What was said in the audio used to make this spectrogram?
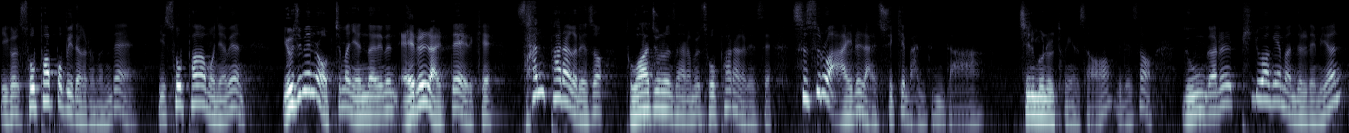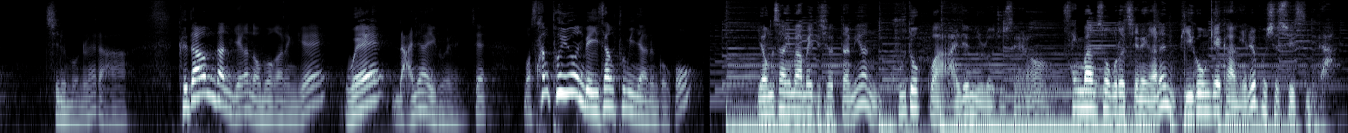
이걸 소파법이라 그러는데 이 소파가 뭐냐면 요즘에는 없지만 옛날에는 애를 낳을 때 이렇게 산파라 그래서 도와주는 사람을 소파라 그랬어요. 스스로 아이를 낳을 수 있게 만든다. 질문을 통해서. 그래서 누군가를 필요하게 만들려면 질문을 해라. 그 다음 단계가 넘어가는 게 왜 나냐 이거예요. 이제 뭐 상품이면 왜 이 상품이냐는 거고. 영상이 마음에 드셨다면 구독과 알림 눌러주세요. 생방송으로 진행하는 비공개 강의를 보실 수 있습니다.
